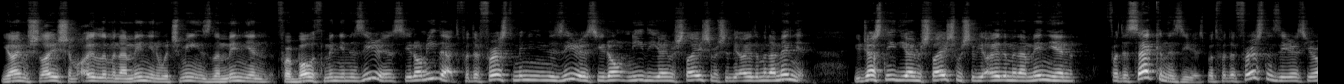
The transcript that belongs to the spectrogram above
Yom Shleishim Oilim and Aminyan, which means the minyan for both minyan Naziris, you don't need that. For the first minyan Naziris, you don't need the Yom Shleishim, should be Oilim and Aminyan. You just need Yom Shleishim, should be Oilim and Aminyan for the second Naziris. But for the first Naziris, you're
